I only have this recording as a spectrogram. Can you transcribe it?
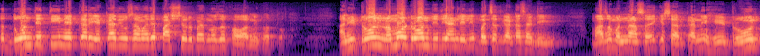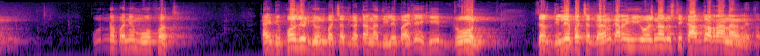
तर दोन ते तीन एकर एका दिवसामध्ये पाचशे रुपयात मजूर फवारणी करतो. आणि ही ड्रोन नमो ड्रोन दिदी आणलेली बचत गटासाठी माझं म्हणणं असं आहे की सरकारने हे ड्रोन पूर्णपणे मोफत काही डिपॉझिट घेऊन बचत गटांना दिले पाहिजे. ही ड्रोन जर दिले बचत गटांना कारण ही योजना नुसती कागदावर राहणार नाही तर.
